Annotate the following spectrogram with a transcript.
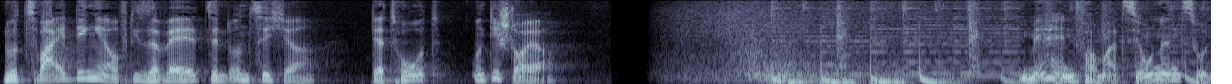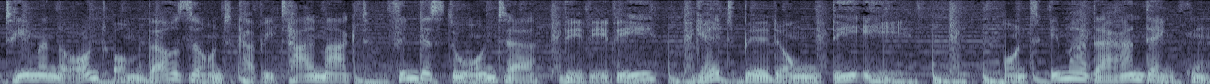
Nur zwei Dinge auf dieser Welt sind uns sicher. Der Tod und die Steuer. Mehr Informationen zu Themen rund um Börse und Kapitalmarkt findest du unter www.geldbildung.de. Und immer daran denken,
